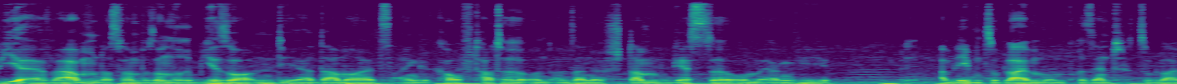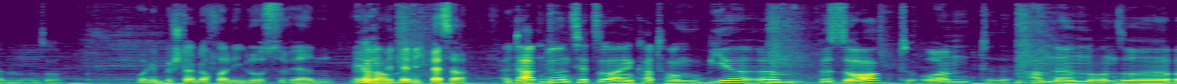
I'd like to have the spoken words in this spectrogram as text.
Bier erwerben. Das waren besondere Biersorten, die er damals eingekauft hatte und an seine Stammgäste, um irgendwie am Leben zu bleiben, um präsent zu bleiben und so. Und den Bestand auch vor allen Dingen loszuwerden, Genau. wird ja nicht besser. Da hatten wir uns jetzt so einen Karton Bier ähm, besorgt und haben dann unsere,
